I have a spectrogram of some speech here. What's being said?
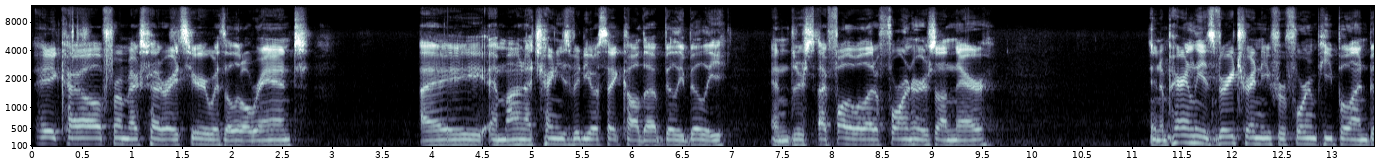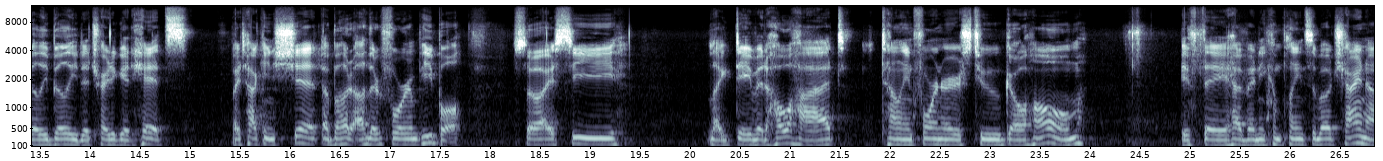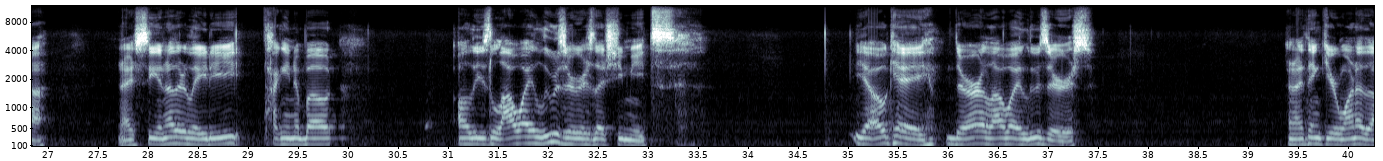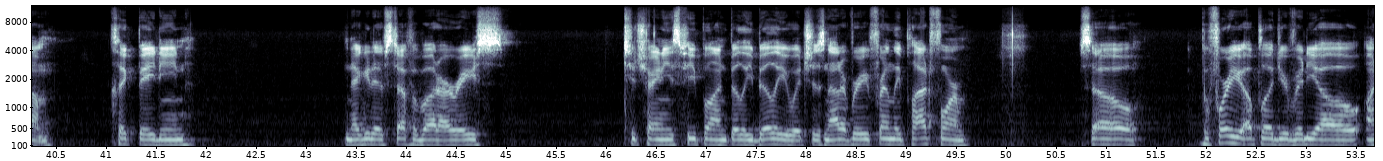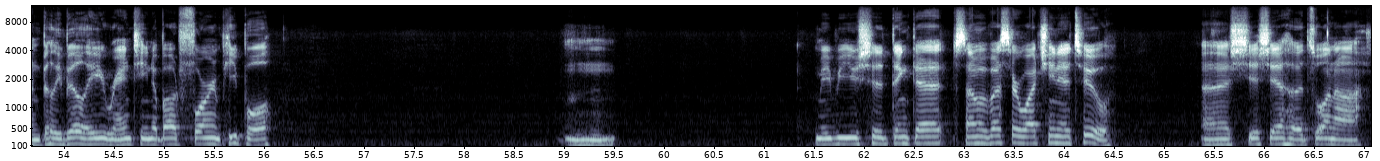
Hey, Kyle from Expat Rights here with a little rant. I am on a Chinese video site called uh, Bilibili, and there's I follow a lot of foreigners on there. And apparently, it's very trendy for foreign people on Bilibili to try to get hits by talking shit about other foreign people. So I see, like David Hohat telling foreigners to go home if they have any complaints about China. And I see another lady talking about all these Laowai losers that she meets. Yeah, okay, there are Laowai losers. And I think you're one of them. Clickbaiting, negative stuff about our race to Chinese people on Bilibili, which is not a very friendly platform. So, before you upload your video on Bilibili ranting about foreign people, mm, maybe you should think that some of us are watching it too. 呃，谢谢合作呢。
